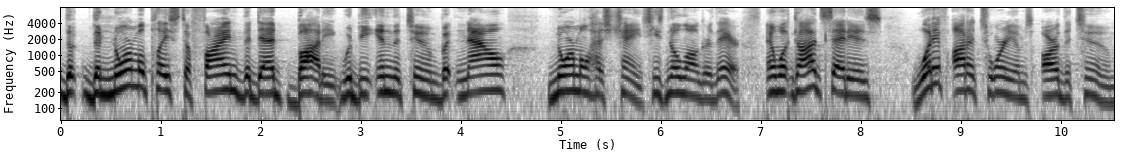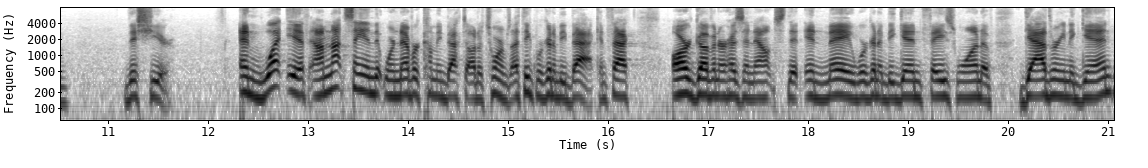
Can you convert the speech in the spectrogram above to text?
the, the normal place to find the dead body would be in the tomb, but now normal has changed. He's no longer there. And what God said is, what if auditoriums are the tomb this year? And what if, and I'm not saying that we're never coming back to auditoriums, I think we're going to be back. In fact, our governor has announced that in May we're going to begin phase one of gathering again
